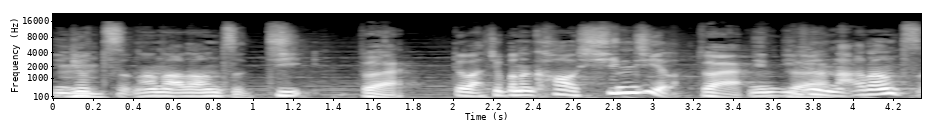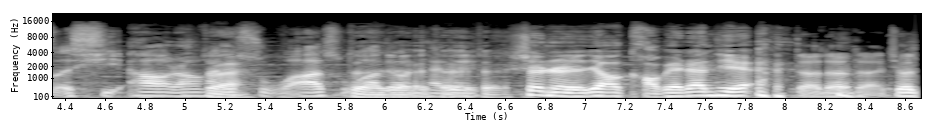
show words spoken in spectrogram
你就嗯。只能拿张纸记，对对吧？就不能靠心计了。对，你你就拿张纸写啊，然后还数啊数啊数对啊，吧？你还得对对对，甚至要拷贝粘贴。对对对，就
